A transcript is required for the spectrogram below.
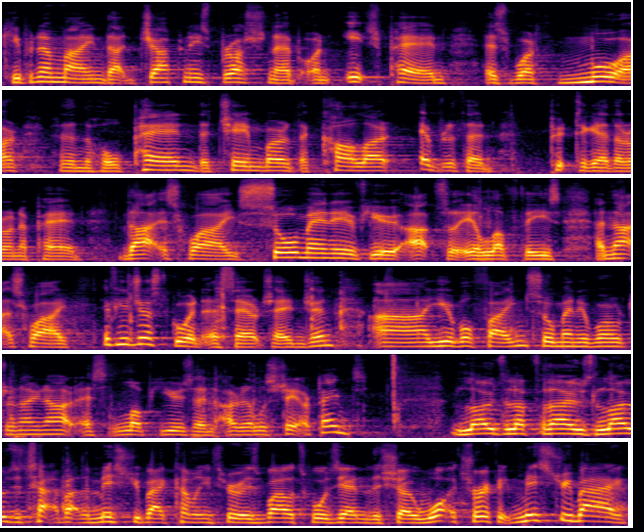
keeping in mind that Japanese brush nib on each pen is worth more than the whole pen, the chamber, the colour, everything put together on a pen. That is why so many of you absolutely love these, and that is why if you just go into a search engine, uh, you will find so many world-renowned artists love using our Illustrator pens. Loads of love for those. Loads of chat about the mystery bag coming through as well towards the end of the show. What a terrific mystery bag,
